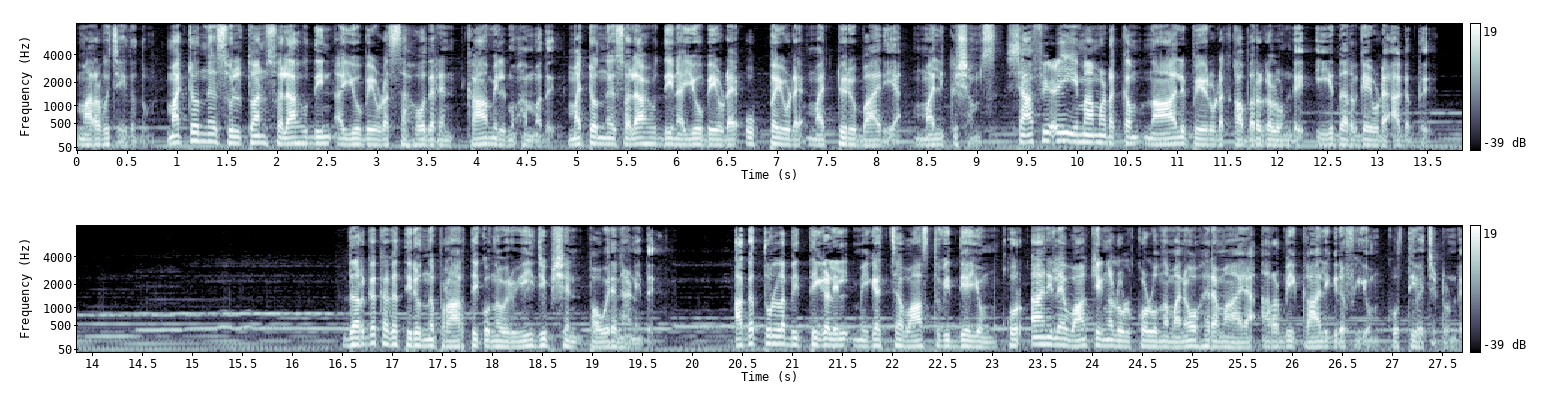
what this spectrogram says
മറവ് ചെയ്തതും. മറ്റൊന്ന് സുൽത്താൻ സൊലാഹുദ്ദീൻ അയ്യൂബയുടെ സഹോദരൻ കാമിൽ മുഹമ്മദ്. മറ്റൊന്ന് സൊലാഹുദ്ദീൻ അയ്യൂബയുടെ ഉപ്പയുടെ മറ്റൊരു ഭാര്യ മലിക് ഷംസ്. ഷാഫി അഴി ഇമാം അടക്കം നാല് പേരുടെ ഖബറുകളുണ്ട് ഈ ദർഗയുടെ അകത്ത്. ദർഗക്കകത്തിരുന്ന് പ്രാർത്ഥിക്കുന്ന ഒരു ഈജിപ്ഷ്യൻ പൗരനാണിത്. അകത്തുള്ള ഭിത്തികളിൽ മികച്ച വാസ്തുവിദ്യയും ഖുർആാനിലെ വാക്യങ്ങൾ ഉൾക്കൊള്ളുന്ന മനോഹരമായ അറബി കാലിഗ്രഫിയും കൊത്തിവെച്ചിട്ടുണ്ട്.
